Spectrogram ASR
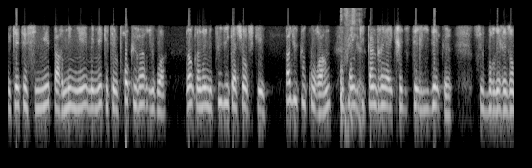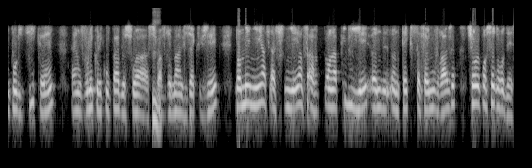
et qui a été signé par Meignet, Meignet qui était le procureur du roi. Donc, on a une publication, ce qui est pas du tout courant, et Officiel. qui tendrait à accréditer l'idée que pour des raisons politiques. Hein, Hein, on voulait que les coupables soient, soient vraiment les accusés. Donc Meignet a, a signé, enfin, on a publié un, un texte, enfin un ouvrage sur le procès de Rodez.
